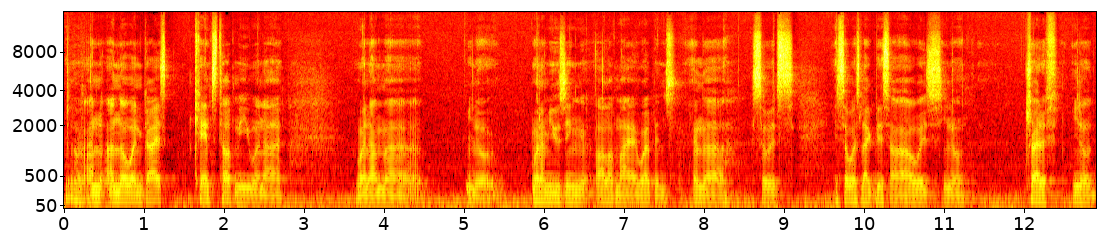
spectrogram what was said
you know, I, I know when guys can't stop me when I, when I'm, uh, you know, when I'm using all of my weapons, and uh, so it's it's always like this. I always, you know, try to, you know,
